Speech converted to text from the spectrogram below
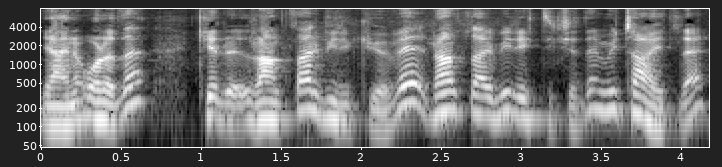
Yani orada rantlar birikiyor ve rantlar biriktikçe de müteahhitler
